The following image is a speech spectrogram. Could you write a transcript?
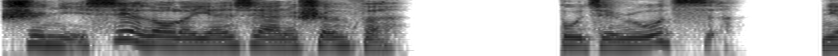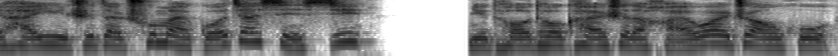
是你泄露了严县的身份。不仅如此。你还一直在出卖国家信息，你偷偷开设的海外账户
